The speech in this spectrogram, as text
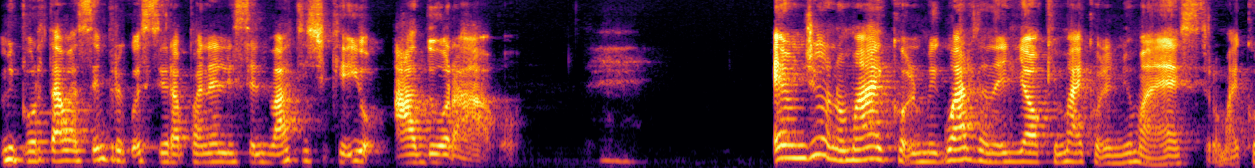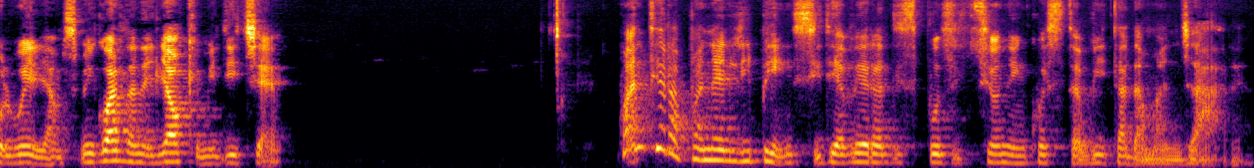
mi portava sempre questi rapanelli selvatici che io adoravo e un giorno Michael mi guarda negli occhi, Michael è il mio maestro, Michael Williams, mi guarda negli occhi e mi dice, quanti rapanelli pensi di avere a disposizione in questa vita da mangiare?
